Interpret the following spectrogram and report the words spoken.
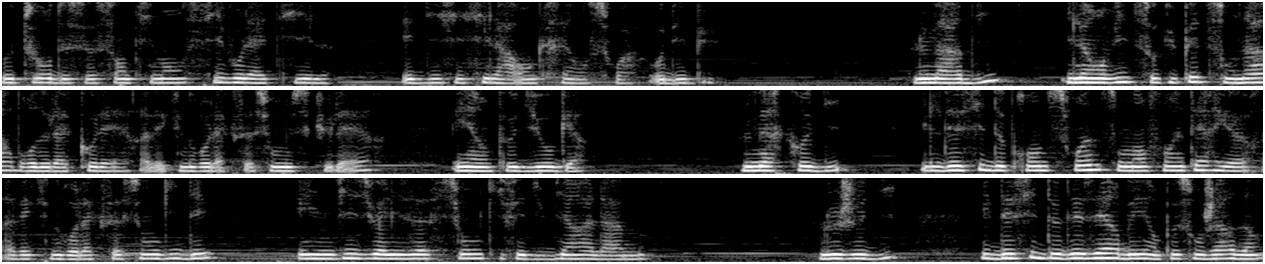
autour de ce sentiment si volatile et difficile à ancrer en soi au début. Le mardi, il a envie de s'occuper de son arbre de la colère avec une relaxation musculaire et un peu de yoga. Le mercredi, il décide de prendre soin de son enfant intérieur avec une relaxation guidée et une visualisation qui fait du bien à l'âme. Le jeudi, il décide de désherber un peu son jardin,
